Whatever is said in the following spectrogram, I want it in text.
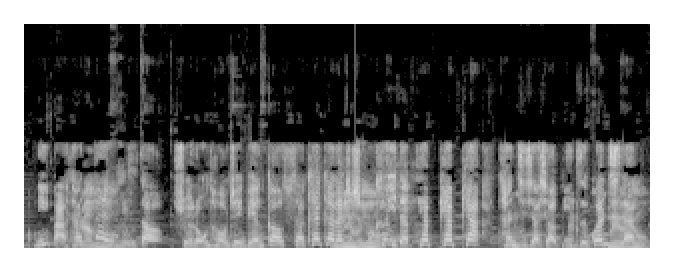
嘛，你把他带回到水龙头这边，告诉他开开来这是不可以的，啪啪啪，弹几下小鼻子，关起来。没有用，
